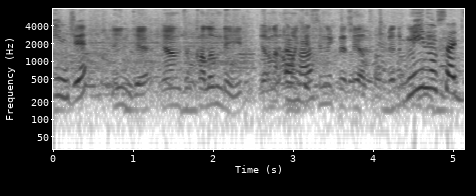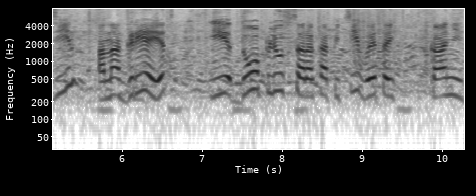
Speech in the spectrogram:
ince. ince, yani çok kalın değil. Yani ama Aha. kesinlikle şey yapar. Benim минус один она греет, и до плюс 45 в этой ткани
